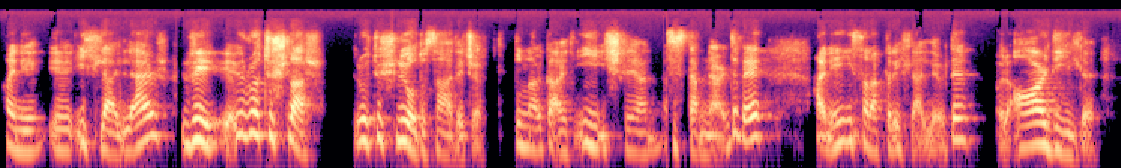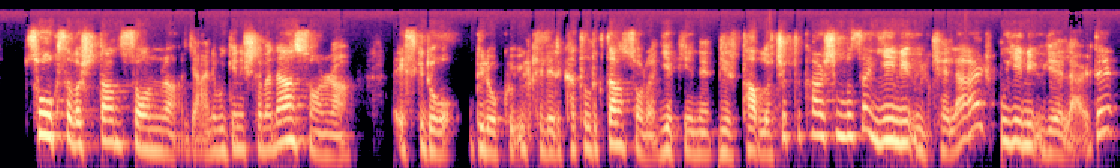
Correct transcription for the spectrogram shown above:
hani e, ihlaller, rötuşlar rötuşluyordu sadece. Bunlar gayet iyi işleyen sistemlerdi ve hani insan hakları ihlalleri de böyle ağır değildi. Soğuk Savaş'tan sonra yani bu genişlemeden sonra eski Doğu bloku ülkeleri katıldıktan sonra yepyeni bir tablo çıktı karşımıza. Yeni ülkeler, bu yeni üyelerde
